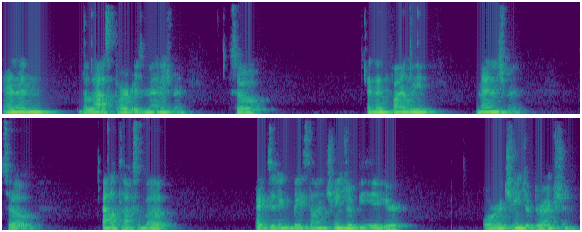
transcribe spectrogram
And then the last part is management. So, and then finally, management. So Al talks about exiting based on change of behavior or a change of direction.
